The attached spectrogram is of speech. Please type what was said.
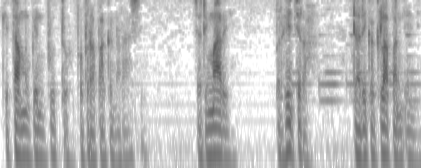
kita mungkin butuh beberapa generasi. Jadi mari berhijrah dari kegelapan ini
